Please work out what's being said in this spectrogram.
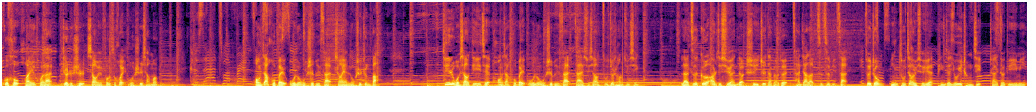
过后，欢迎回来，这里是校园粉丝会，我是小梦。皇家虎杯舞龙舞狮比赛上演龙狮争霸。近日，我校第一届皇家虎杯舞龙舞狮比赛在学校足球场举行，来自各二级学院的十一支代表队参加了此次比赛，最终民族教育学院凭借优异成绩摘得第一名。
